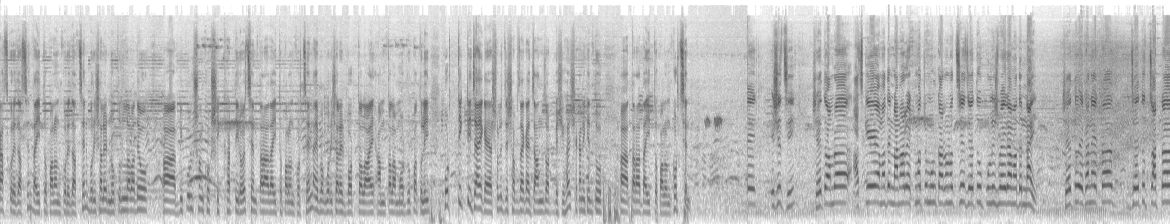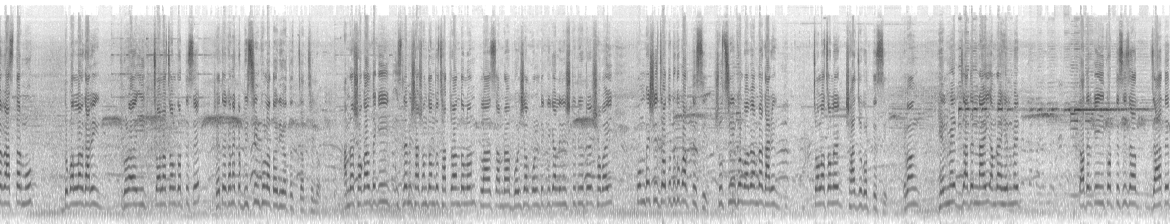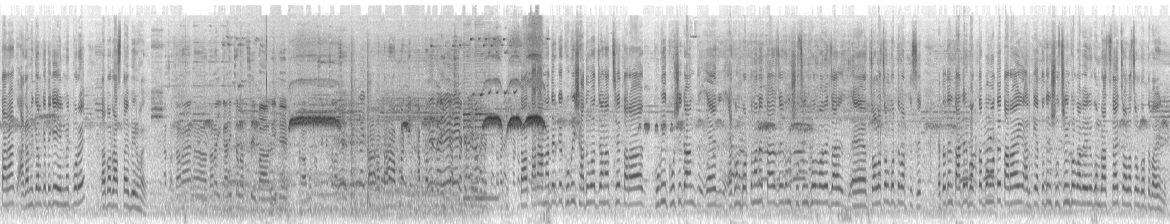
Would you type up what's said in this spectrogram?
কাজ করে যাচ্ছেন, দায়িত্ব পালন করে যাচ্ছেন। বরিশালের নতুল্লাবাদেও বিপুল সংখ্যক শিক্ষার্থী রয়েছেন, তারা দায়িত্ব পালন করছেন এবং বরিশালের বটতলায়, আমতলা মোড়, রূপাতলি প্রত্যেকটি জায়গায়, আসলে যেসব জায়গায় যানজট বেশি হয়, সেখানে কিন্তু তারা দায়িত্ব পালন করছেন। এসেছি, সেহেতু আমরা আজকে আমাদের নামার একমাত্র মূল কারণ হচ্ছে যেহেতু পুলিশ ভাইরা আমাদের নাই, সেহেতু এখানে একটা যেহেতু চারটা রাস্তার মুখ, দোপাল্লার গাড়ি ঘোড়া ই চলাচল করতেছে, সেহেতু এখানে একটা বিশৃঙ্খলা তৈরি হতে চাচ্ছিল। আমরা সকাল থেকেই ইসলামী শাসনতন্ত্র ছাত্র আন্দোলন প্লাস আমরা বরিশাল পলিটেকনিক্যাল ইনস্টিটিউটের সবাই কম বেশি যতটুকু পারতেছি, সুশৃঙ্খলভাবে আমরা গাড়ি চলাচলে সাহায্য করতেছি এবং হেলমেট যাদের নাই, আমরা হেলমেট তাদেরকে ই করতেছি যা- যাতে তারা আগামীকালকে থেকে হেলমেট পরে তারপর রাস্তায় বের হয়। আচ্ছা যারা যারা এই গাড়ি চালাচ্ছে বা এই যে মোটরসাইকেল চালাচ্ছে তারা আপনাকে আপনাদের এই কাজটাকে তারা আমাদেরকে খুবই সাধুবাদ জানাচ্ছে। তারা খুবই খুশি কারণ এখন বর্তমানে তার যেরকম সুশৃঙ্খলভাবে চলাচল করতে পারতেছে এতদিন তাদের বক্তব্য মতে তারাই আর কি এতদিন সুশৃঙ্খলভাবে এরকম রাস্তায় চলাচল করতে পারেনি।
